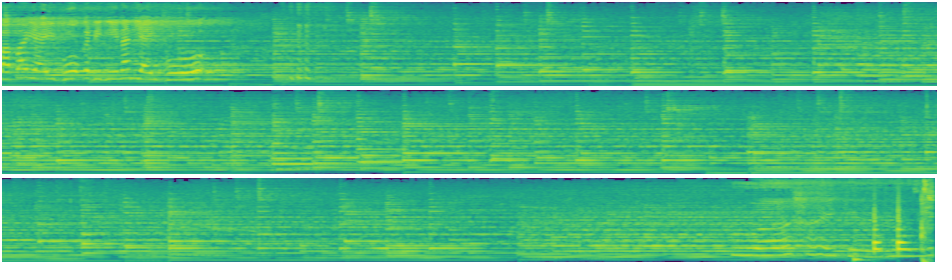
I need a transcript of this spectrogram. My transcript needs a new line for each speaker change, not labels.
Bapak ya Ibu, kedinginan ya Ibu.
Wahai kasih.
